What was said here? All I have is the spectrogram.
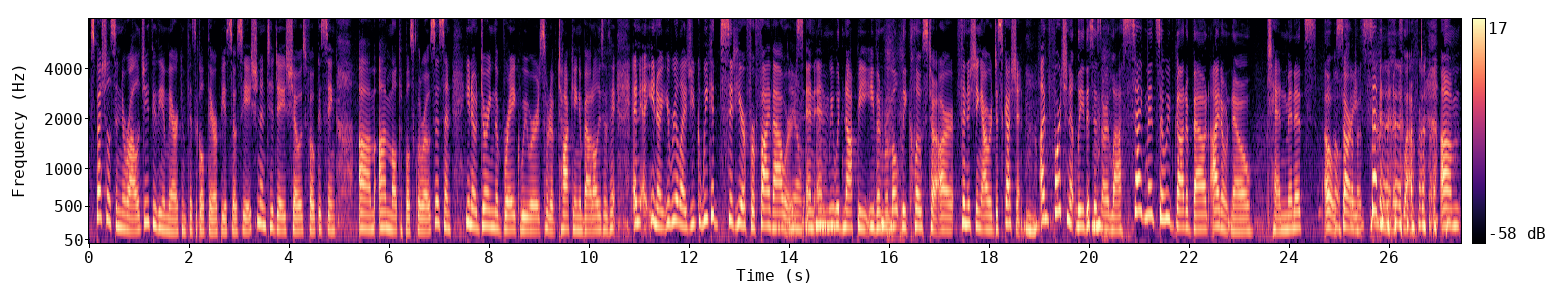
specialist in neurology through the American Physical Therapy Association, and today's show is focusing um, on multiple sclerosis. And, you know, during the break, we were sort of talking about all these other things. And, uh, you know, you realize you could, we could sit here for five hours Yeah. and, and we would not be even remotely close to our finishing our discussion. Unfortunately, this is our last segment, so we've got about, I don't know, 10 minutes. Oh, Oh, sorry, seven. seven minutes left. Um,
